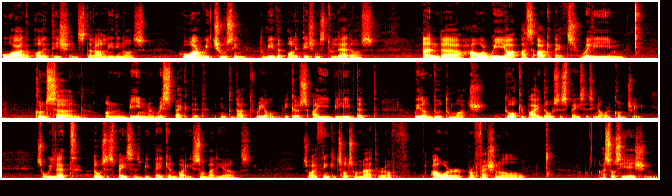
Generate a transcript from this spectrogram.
who are the politicians that are leading us, who are we choosing to be the politicians to lead us, and uh, how are we uh, as architects really concerned on being respected into that realm because I believe that we don't do too much to occupy those spaces in our country. So we let those spaces be taken by somebody else. So I think it's also a matter of our professional association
